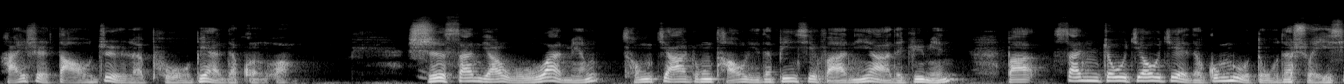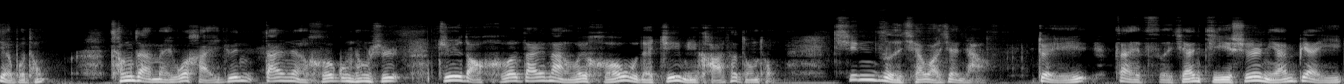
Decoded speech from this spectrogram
还是导致了普遍的恐慌。十三点五万名从家中逃离的宾夕法尼亚的居民，把三州交界的公路堵得水泄不通。曾在美国海军担任核工程师、知道核灾难为何物的吉米·卡特总统，亲自前往现场。对于在此前几十年便已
